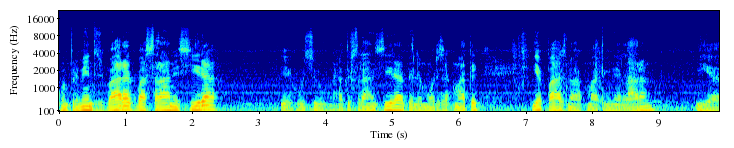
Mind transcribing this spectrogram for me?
cumprimentos barak basrani sira e husu atu srani sira moris akmatek e a paz no akmatek ne laran e a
